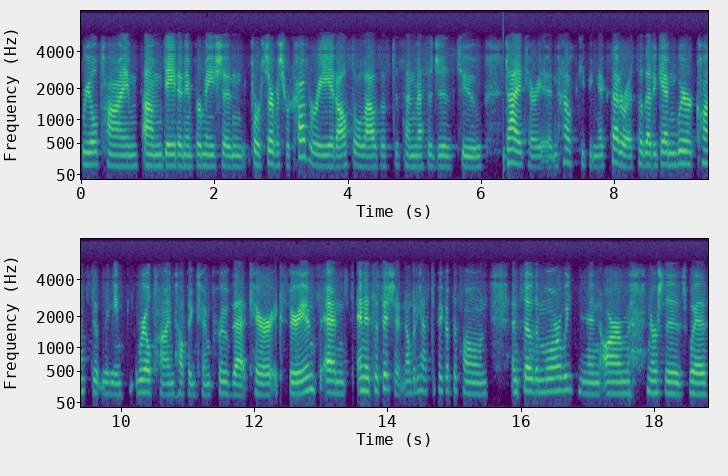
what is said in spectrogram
real-time um, data and information for service recovery. It also allows us to send messages to dietary and housekeeping, et cetera, so that, again, we're constantly real-time helping to improve that care experience. And, and it's efficient. Nobody has to pick up the phone. And so the more we can arm nurses with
